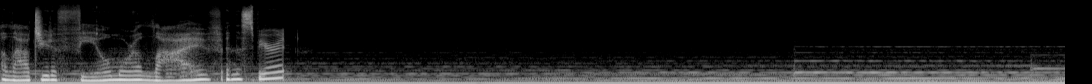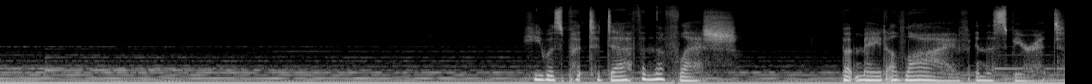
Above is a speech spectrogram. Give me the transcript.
allowed you to feel more alive in the Spirit? He was put to death in the flesh, but made alive in the Spirit.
